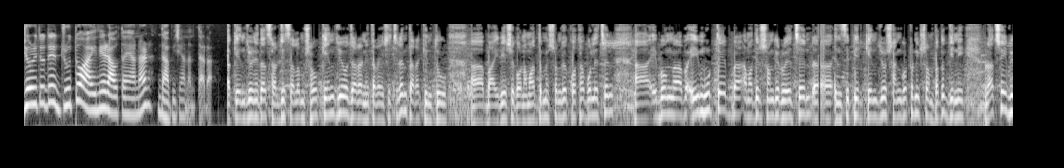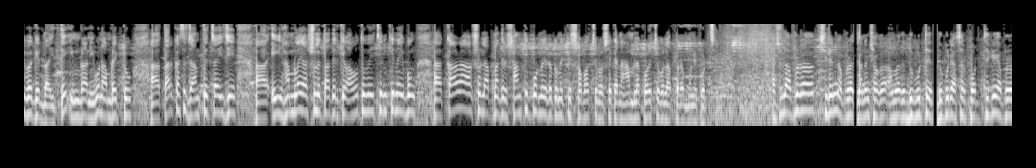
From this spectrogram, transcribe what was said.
জড়িতদের দ্রুত আইনের আওতায় আনার দাবি জানান তারা। কেন্দ্রীয় নেতা সার্জিস আলম সহ কেন্দ্রীয় যারা নেতারা এসেছিলেন, তারা কিন্তু বাইরে এসে গণমাধ্যমের সঙ্গে কথা বলেছেন। এবং এই মুহূর্তে আমাদের সঙ্গে রয়েছেন এনসিপির কেন্দ্রীয় সাংগঠনিক সম্পাদক যিনি রাজশাহী বিভাগের দায়িত্বে ইমরান ইবন আমরা একটু তার কাছে জানতে চাই যে এই হামলায় আসলে তাদেরকে আহত হয়েছেন কিনা এবং কারা আসলে আপনাদের শান্তিপূর্ণ এরকম একটি সভা ছিল, সেখানে হামলা করেছে বলে আপনারা মনে করছেন? আসলে আপনারা ছিলেন, আপনারা জানেন সকাল, আমাদের দুপুরতে, দুপুরে আসার পর থেকে আপনারা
